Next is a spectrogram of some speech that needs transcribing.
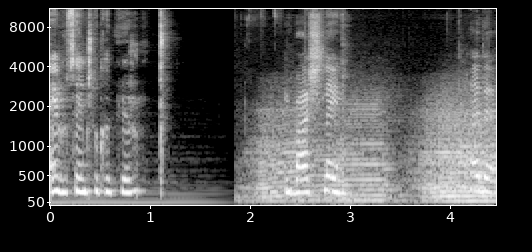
Ebru seni çok öpüyorum. Başlayın. Hadi.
